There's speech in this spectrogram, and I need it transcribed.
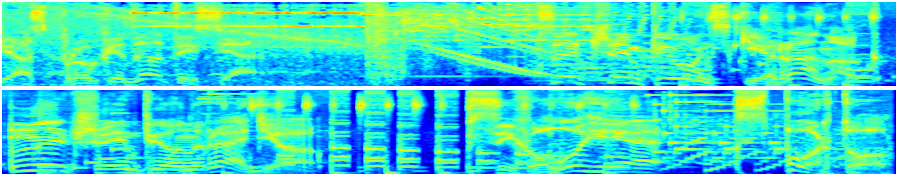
Час прокидатися. Це чемпіонський ранок на Чемпіон Радіо. Психологія спорту.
